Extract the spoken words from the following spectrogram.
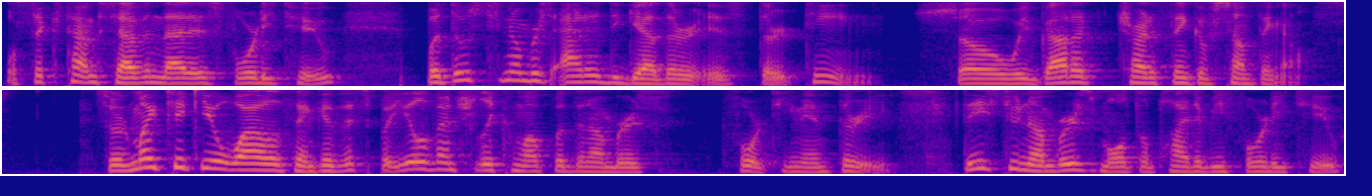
Well, 6 times 7, that is 42, but those two numbers added together is 13. So we've got to try to think of something else. So it might take you a while to think of this, but you'll eventually come up with the numbers 14 and 3. These two numbers multiply to be 42,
